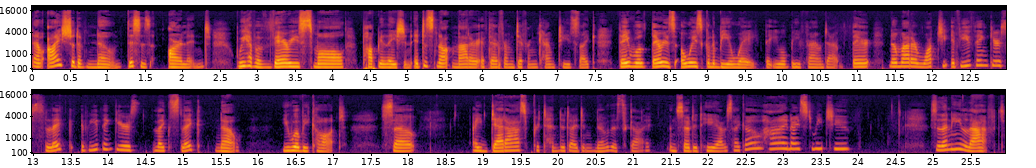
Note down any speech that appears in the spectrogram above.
Now I should have known. This is Ireland. We have a very small population. It does not matter if they're from different counties. Like they will, there is always going to be a way that you will be found out. There, no matter what you, if you think you're slick, if you think you're like slick, no, you will be caught. So I dead ass pretended I didn't know this guy, and so did he. I was like, "Oh, hi, nice to meet you." So then he left,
